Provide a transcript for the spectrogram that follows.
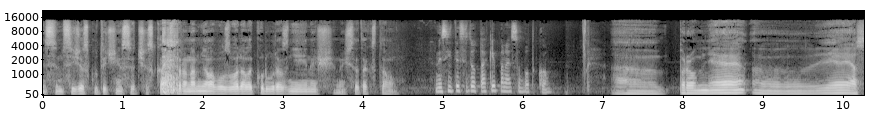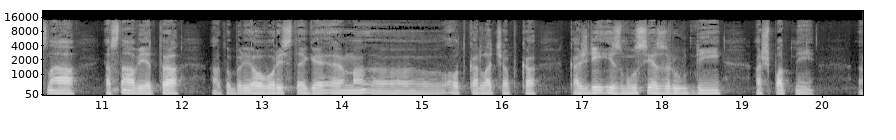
Myslím si, že skutečně se česká strana měla vozvat daleko důrazněji, než, než se tak stalo. Myslíte si to taky, pane Sobotko? Pro mě eh, je jasná, jasná věta, a to byly hovory z TGM eh, od Karla Čapka, každý izmus je zrůdný a špatný. Eh,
